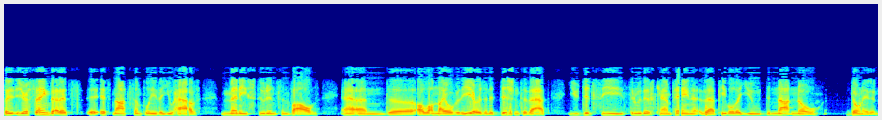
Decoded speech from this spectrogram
So you're saying that it's it's not simply that you have many students involved and uh, alumni over the years. In addition to that, you did see through this campaign that people that you did not know donated.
